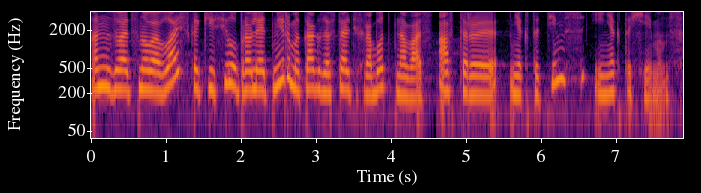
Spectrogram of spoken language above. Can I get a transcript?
Она называется «Новая власть. Какие силы управляют миром и как заставить их работать на вас». Авторы некто Тимс и некто Хейманс.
